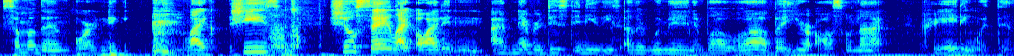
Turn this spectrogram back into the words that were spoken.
some of them, or Nicki, like she's, she'll say like, "Oh, I didn't, I've never dissed any of these other women," and blah blah blah. But you're also not creating with them.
